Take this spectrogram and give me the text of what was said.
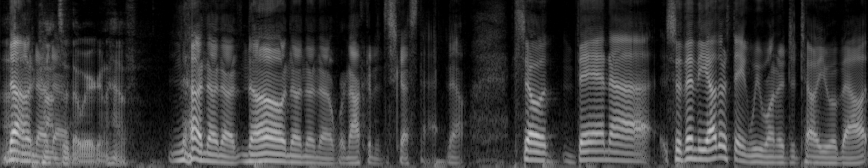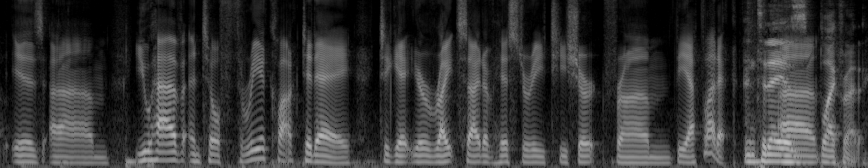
uh, No, no, concert no. that we were going to have. No, no, no, no, no, no, no. We're not going to discuss that. No. So then, uh, so then the other thing we wanted to tell you about is um, you have until three o'clock today to get your right side of history T-shirt from the Athletic. And today is Uh, Black Friday.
